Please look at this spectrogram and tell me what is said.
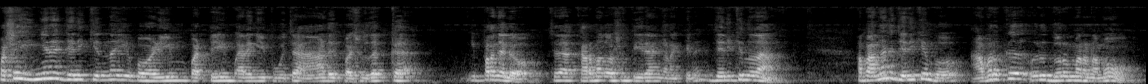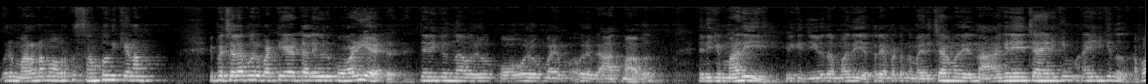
പക്ഷെ ഇങ്ങനെ ജനിക്കുന്ന ഈ കോഴിയും പട്ടിയും അല്ലെങ്കിൽ പൂച്ച ആട് പശു ഇതൊക്കെ ഈ പറഞ്ഞല്ലോ ചില കർമ്മദോഷം തീരാൻ കണക്കിന് ജനിക്കുന്നതാണ്. അപ്പൊ അങ്ങനെ ജനിക്കുമ്പോൾ അവർക്ക് ഒരു ദുർമരണമോ ഒരു മരണമോ അവർക്ക് സംഭവിക്കണം. ഇപ്പൊ ചിലപ്പോൾ ഒരു പട്ടിയായിട്ട് അല്ലെങ്കിൽ ഒരു കോഴിയായിട്ട് ജനിക്കുന്ന ഒരു ഒരു ആത്മാവ് എനിക്ക് മതി എനിക്ക് ജീവിതം മതി എത്രയും പെട്ടെന്ന് മരിച്ചാൽ മതി എന്ന് ആഗ്രഹിച്ചായിരിക്കും ആയിരിക്കുന്നത്. അപ്പൊ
